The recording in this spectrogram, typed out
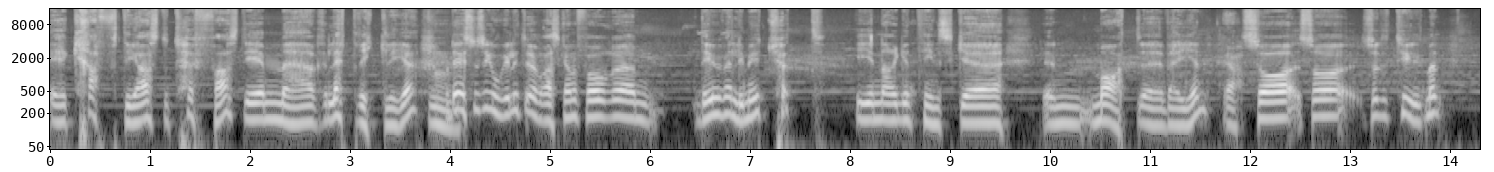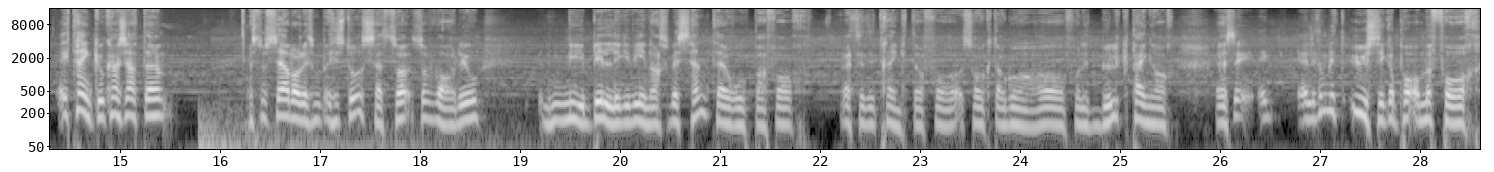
er kraftigst og tøffest. De er mer lettdrikkelige. Mm. Og Det syns jeg òg er litt overraskende, for eh, det er jo veldig mye kjøtt i den argentinske eh, matveien. Ja. Så, så, så det er tydelig. Men jeg tenker jo kanskje at hvis du ser da liksom historisk sett, så, så var det jo mye billige viner som ble sendt til Europa for rett og slett de trengte å få solgt av gårde og få litt bulkpenger. Eh, Så jeg, er liksom litt usikker på om vi får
